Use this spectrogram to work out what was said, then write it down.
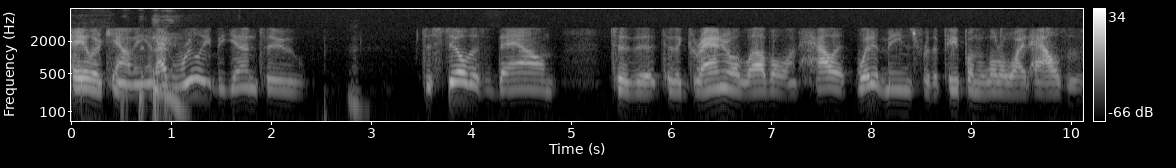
Taylor County, and I'd really begin to distill this down to the to the granular level on how it what it means for the people in the little white houses,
